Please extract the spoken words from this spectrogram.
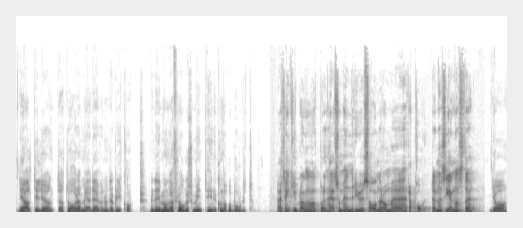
det är alltid lönt att vara med även om det blir kort. Men det är många frågor som inte hinner komma på bordet. Jag tänker ju bland annat på den här som händer i USA när de rapporterar rapporten den senaste. Ja.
